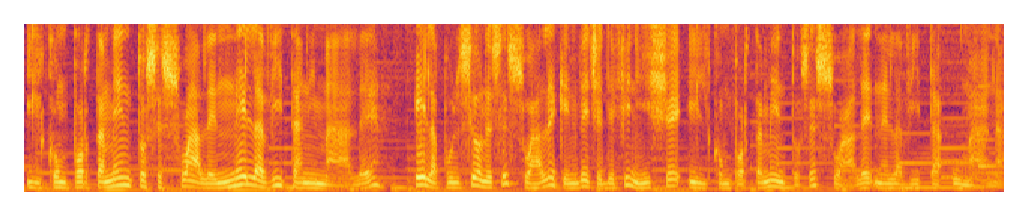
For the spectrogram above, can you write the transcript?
il comportamento sessuale nella vita animale e la pulsione sessuale che invece definisce il comportamento sessuale nella vita umana.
